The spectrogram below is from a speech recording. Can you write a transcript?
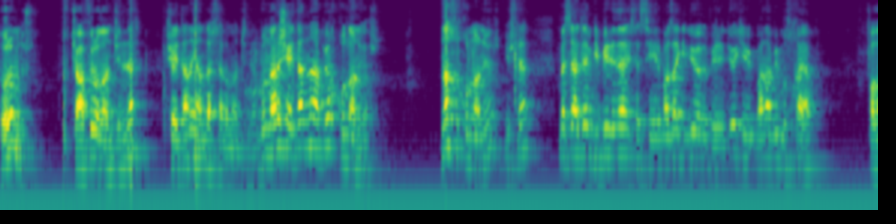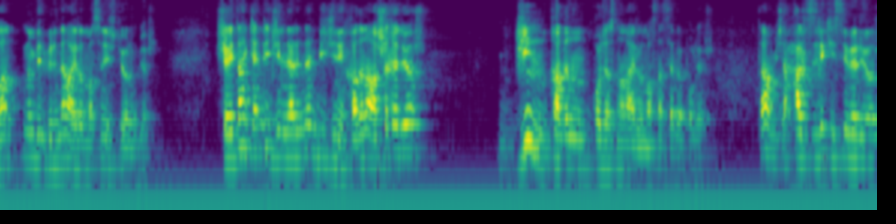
Doğru mudur? Kafir olan cinler şeytanın yandaşları olan cinler. Bunları şeytan ne yapıyor? Kullanıyor. Nasıl kullanıyor? İşte mesela diyelim ki birine işte sihirbaza gidiyor biri diyor ki bana bir muska yap. Falanın birbirinden ayrılmasını istiyorum diyor. Şeytan kendi cinlerinden bir cini kadına aşık ediyor. Cin kadının kocasından ayrılmasına sebep oluyor. Tamam işte halsizlik hissi veriyor.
